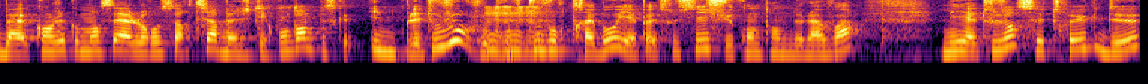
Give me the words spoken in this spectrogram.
Bah, quand j'ai commencé à le ressortir, bah, j'étais contente parce qu'il me plaît toujours. Je le Mm, trouve mm, toujours très beau, il y a pas de souci, je suis contente de l'avoir. Mais il y a toujours ce truc de,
